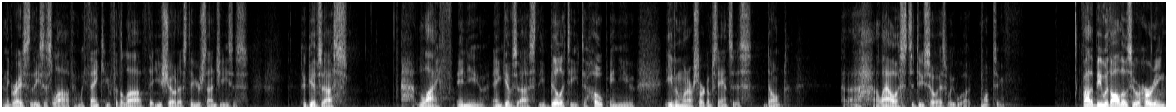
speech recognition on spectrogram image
And the greatest of these is love. And we thank you for the love that you showed us through your Son, Jesus, who gives us life in you and gives us the ability to hope in you, even when our circumstances don't uh, allow us to do so as we want to. Father, be with all those who are hurting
